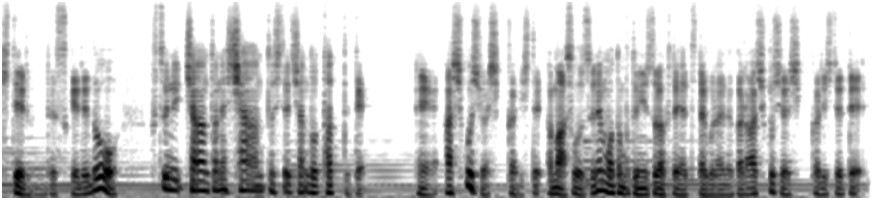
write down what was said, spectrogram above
来てるんですけれど、普通にちゃんとね、シャーンとしてちゃんと立ってて、えー、足腰はしっかりして、まあそうですね、もともとインストラクターやってたぐらいだから足腰はしっかりしてて、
